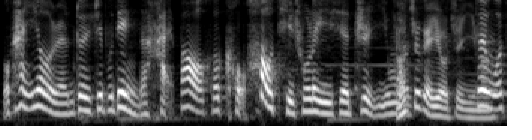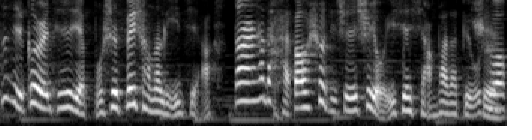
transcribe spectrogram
我看也有人对这部电影的海报和口号提出了一些质疑。我、啊、这个也有质疑吗？对我自己个人其实也不是非常的理解啊。当然，它的海报设计其实是有一些想法的，比如说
